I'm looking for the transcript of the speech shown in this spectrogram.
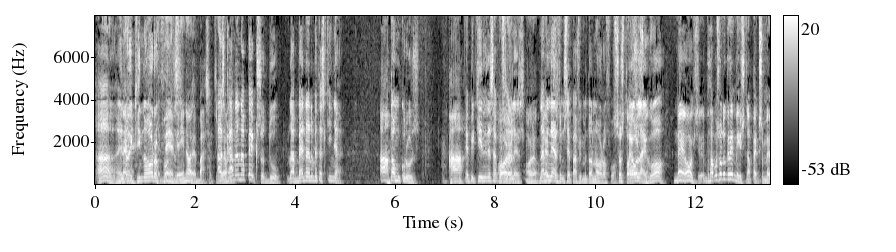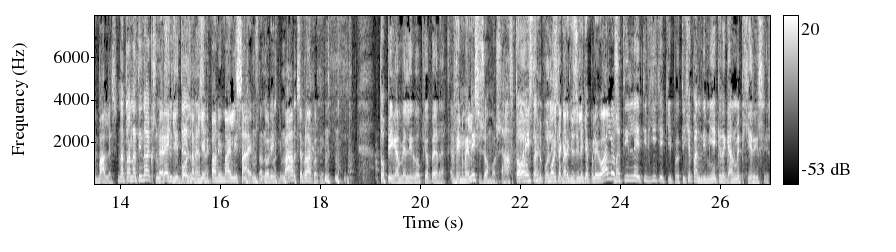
Α, ενώ Ναι. εκείνο όροφος. Ναι, δεν είναι, δεν πας εκεί. Α τώρα. κάνανε απ' έξω ντου. Να μπαίνανε με τα σκοινιά. Α, Τόμ Κρούζ. Α, Επικίνδυνες αποστολές. Ωραίο, ωραίο, Να μην εντάξει. έρθουν σε επαφή με τον όροφο. Σωστό. Ε, όλα σωστό. εγώ. Ναι, όχι. Θα μπορούσαν να το κρεμίσουν απ' έξω με μπάλες. Να το ανατινάξουμε στους Ρέκι φοιτητές μπορεί να μέσα. πηγαίνει πάνω η Μάιλι Σάιρου να το ρίχνει. Πάμε, ξεβράκωτη. Το πήγαμε λίγο πιο πέρα. Δίνουμε λύσεις όμως. Αυτό- αυτό είναι πολύ Όχι τα σημαντικό. καραγκιουζίλια που λέει ο άλλος. Μα τι λέει, τι βγήκε εκεί, είπε, ότι είχε πανδημία και δεν κάνουμε επιχειρήσεις.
